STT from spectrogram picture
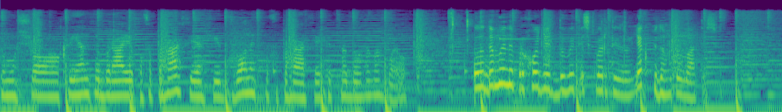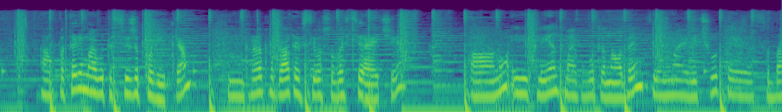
тому що клієнт вибирає по фотографіях і дзвонить по фотографіях, і це дуже важливо. Коли до мене приходять дивитись квартиру, як підготуватись? В квартирі має бути свіже повітря, треба прибрати всі особисті речі. Ну і клієнт має побути наодинці, він має відчути себе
